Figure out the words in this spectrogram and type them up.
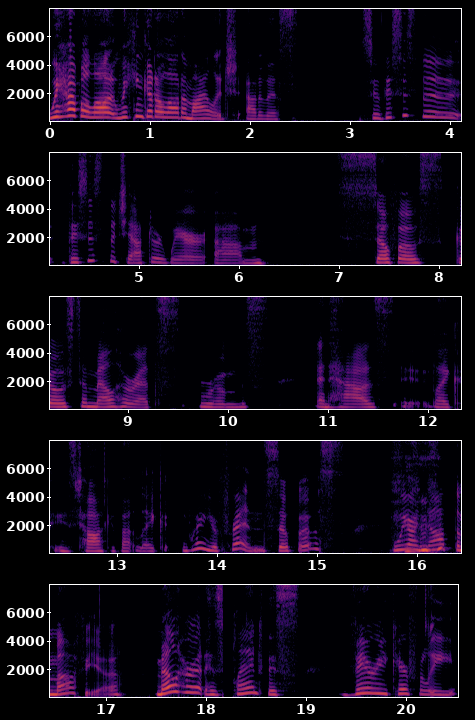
We have a lot. We can get a lot of mileage out of this. So this is the this is the chapter where um, Sophos goes to Melheret's rooms and has like his talk about like we're your friends, Sophos. We are not the mafia. Melheret has planned this very carefully,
